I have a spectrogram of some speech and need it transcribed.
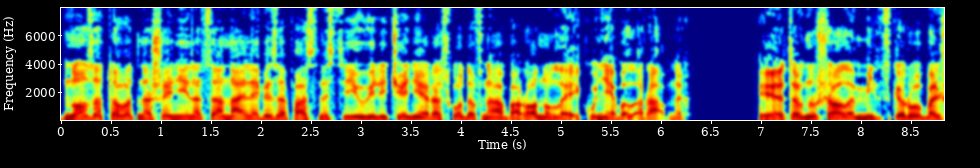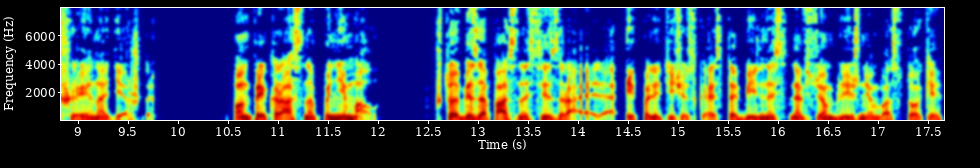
но зато в отношении национальной безопасности и увеличения расходов на оборону Лейку не было равных, и это внушало Мицгеру большие надежды. Он прекрасно понимал, что безопасность Израиля и политическая стабильность на всем Ближнем Востоке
